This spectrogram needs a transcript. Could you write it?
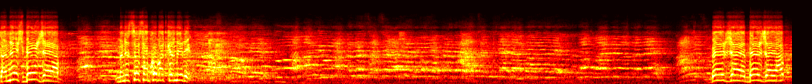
دنیش بیٹھ جائے آپ۔ منسٹر صاحب کو بات کرنے دیں بیٹھ جائے بیٹھ جائے آپ۔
